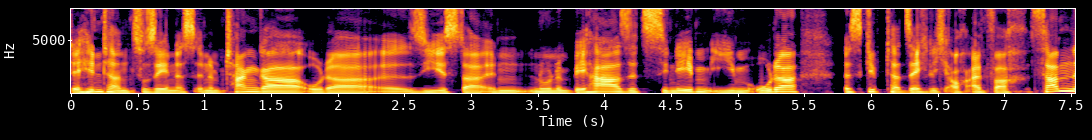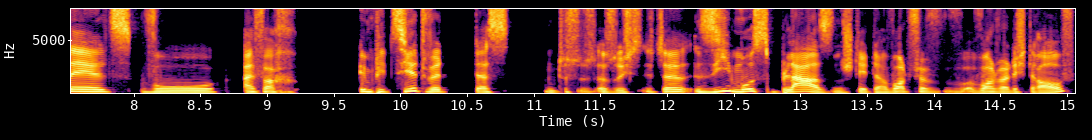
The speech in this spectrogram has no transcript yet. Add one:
der Hintern zu sehen ist in einem Tanga oder äh, sie ist da in nur einem BH, sitzt sie neben ihm oder es gibt tatsächlich auch einfach Thumbnails, wo einfach impliziert wird, dass das ist, also ich, sie muss blasen, steht da wortwörtlich drauf,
